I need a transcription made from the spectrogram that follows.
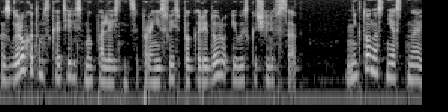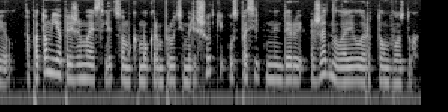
С грохотом скатились мы по лестнице, пронеслись по коридору и выскочили в сад. Никто нас не остановил, а потом я, прижимаясь лицом к мокрым прутьям решетки у спасительной дыры, жадно ловила ртом воздух.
